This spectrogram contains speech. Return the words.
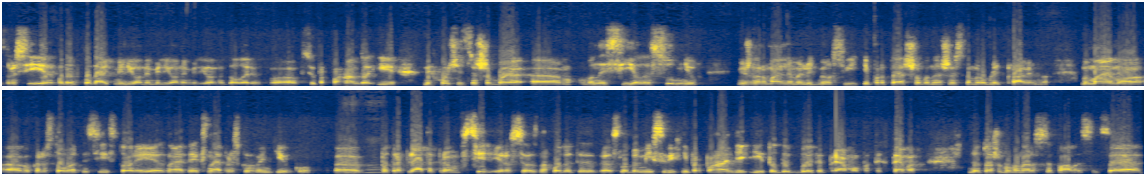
з Росії. Вони вкладають мільйони, мільйони, мільйони доларів в цю пропаганду, і не хочеться, щоб вони сіяли сумнів між нормальними людьми у світі про те, що вони щось там роблять правильно. Ми маємо е, використовувати ці історії, знаєте, як снайперську гвинтівку, е, потрапляти прямо в ціль і роз, знаходити е, слабе місце в їхній пропаганді і туди бити прямо по тих темах для того, щоб вона розсипалася. Це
